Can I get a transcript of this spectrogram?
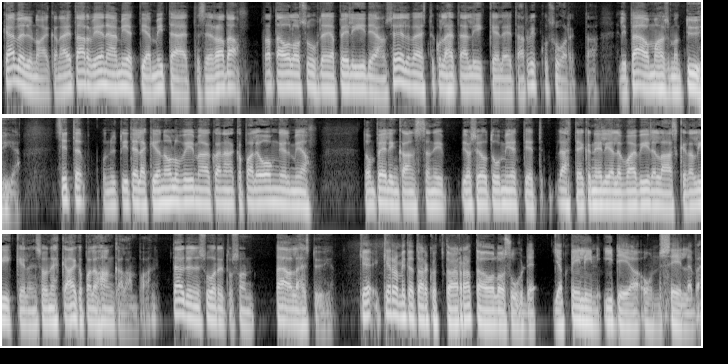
kävelyn aikana ei tarvi enää miettiä mitään, että se rata, rataolosuhde ja peli-idea on selvä ja sitten kun lähdetään liikkeelle ei tarvitse kuin suorittaa. Eli pää on mahdollisimman tyhjä. Sitten kun nyt itselläkin on ollut viime aikoina aika paljon ongelmia – tuon pelin kanssa, niin jos joutuu miettimään, että lähteekö neljälle vai viidellä askelella liikkeelle, niin se on ehkä aika paljon hankalampaa. Niin täydellinen suoritus on, pää on lähes tyhjä. Ke- kerro, mitä tarkoittaa rataolosuhde ja pelin idea on selvä.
